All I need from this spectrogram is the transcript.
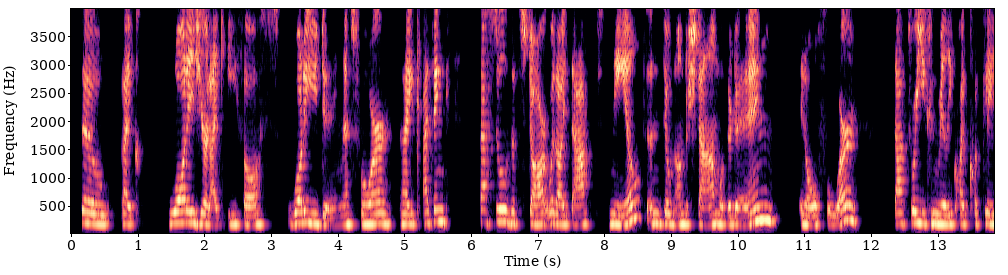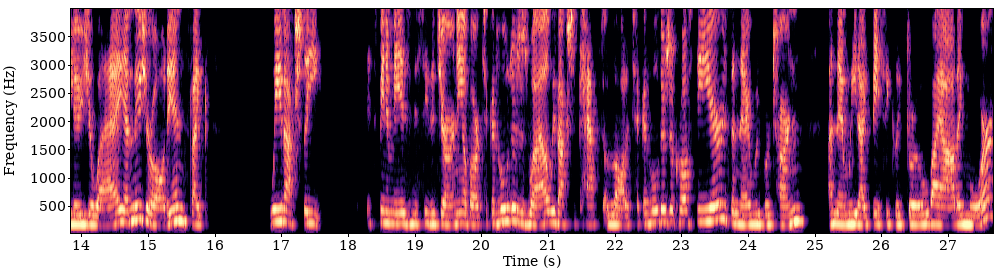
So, like, what is your like ethos? What are you doing this for? Like, I think festivals that start without that nailed and don't understand what they're doing in all four, that's where you can really quite quickly lose your way and lose your audience. Like, we've actually it's been amazing to see the journey of our ticket holders as well. We've actually kept a lot of ticket holders across the years and they would return and then we like basically grow by adding more.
